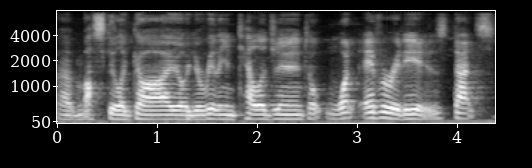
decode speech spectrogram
a muscular guy or you're really intelligent or whatever it is, that's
